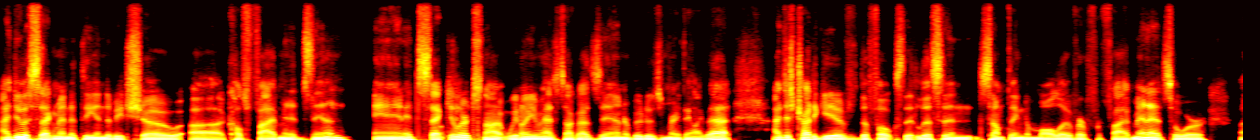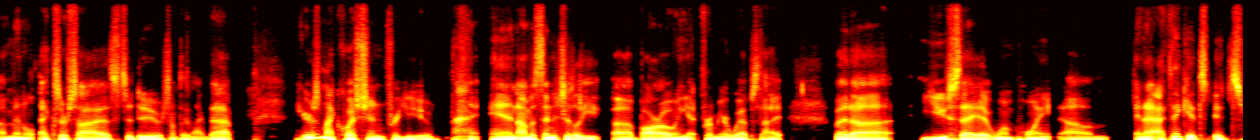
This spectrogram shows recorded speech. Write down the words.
I do a segment at the end of each show uh, called Five Minute Zen. And it's secular. It's not, we don't even have to talk about Zen or Buddhism or anything like that. I just try to give the folks that listen something to mull over for five minutes or a mental exercise to do or something like that. Here's my question for you. And I'm essentially uh, borrowing it from your website. But uh, you say at one point, um, and I think it's it's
